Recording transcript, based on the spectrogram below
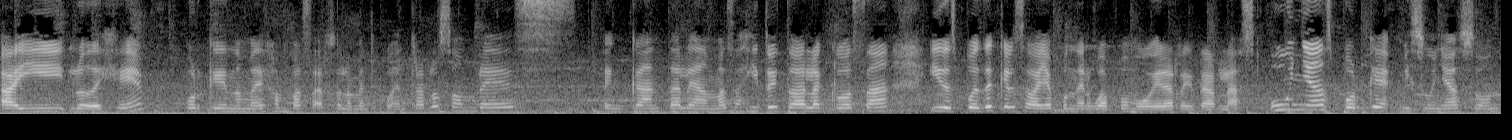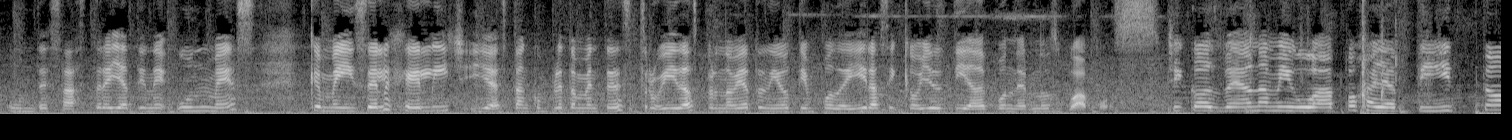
ahí lo dejé porque no me dejan pasar, solamente pueden entrar los hombres encanta, le dan masajito y toda la cosa y después de que él se vaya a poner guapo me voy a arreglar las uñas porque mis uñas son un desastre, ya tiene un mes que me hice el Hellish y ya están completamente destruidas pero no había tenido tiempo de ir así que hoy es día de ponernos guapos. Chicos vean a mi guapo Hayatito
